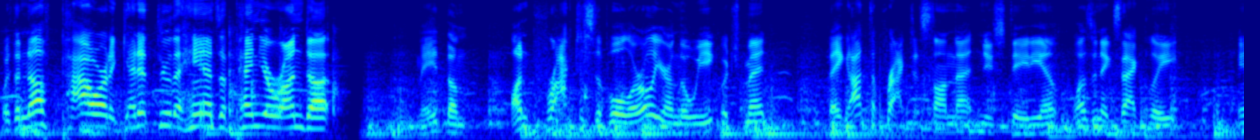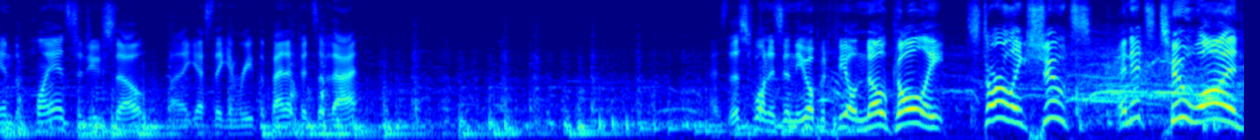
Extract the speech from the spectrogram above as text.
with enough power to get it through the hands of Peñaranda, made them unpracticable earlier in the week, which meant they got to practice on that new stadium. Wasn't exactly in the plans to do so, but I guess they can reap the benefits of that. As this one is in the open field, no goalie. Sterling shoots, and it's 2 1.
